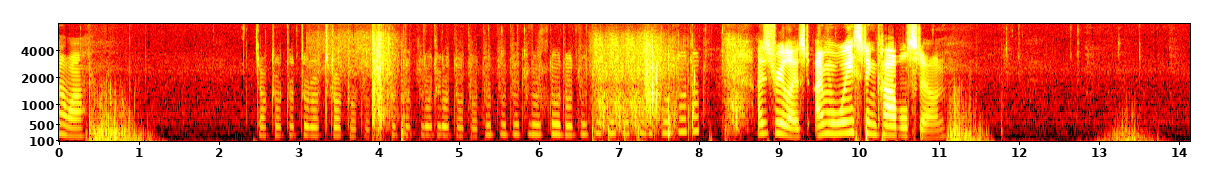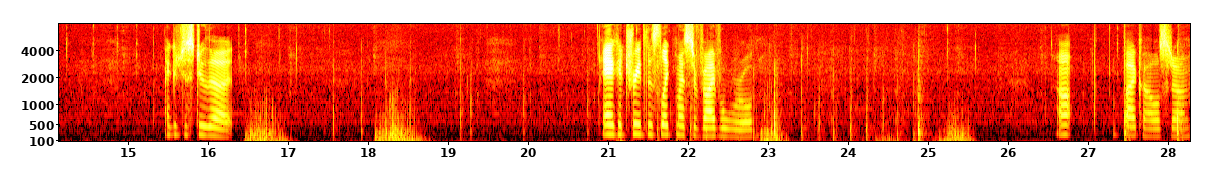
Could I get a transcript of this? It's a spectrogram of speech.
Oh well. I just realized I'm wasting cobblestone. I could just do that. Hey, I could treat this like my survival world. Oh, bye cobblestone.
